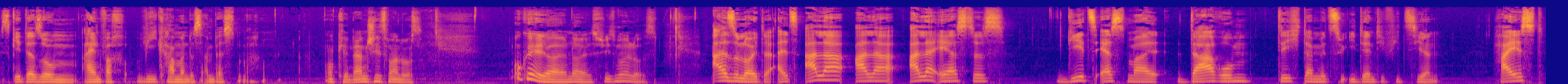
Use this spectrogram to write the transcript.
Es geht ja so um einfach, wie kann man das am besten machen. okay, dann schieß mal los. Okay, ja, nice. Schieß mal los. Also Leute, als aller, aller, allererstes geht's erstmal darum, dich damit zu identifizieren. Heißt,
